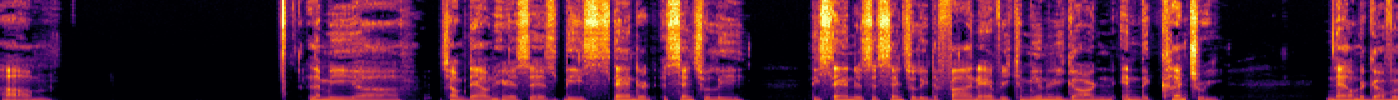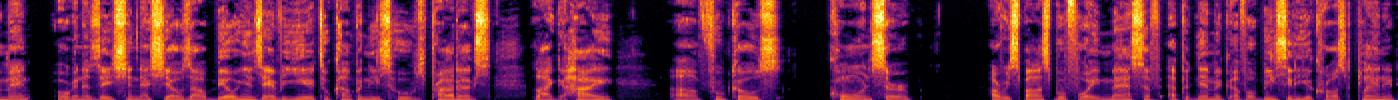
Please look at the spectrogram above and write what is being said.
Um, let me uh, jump down here. It says these standard essentially these standards essentially define every community garden in the country. Now, the government organization that shells out billions every year to companies whose products, like high uh, fructose corn syrup, are responsible for a massive epidemic of obesity across the planet,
